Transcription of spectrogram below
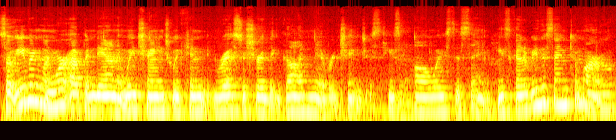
So even when we're up and down and we change, we can rest assured that God never changes. He's yeah. always the same. He's going to be the same tomorrow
